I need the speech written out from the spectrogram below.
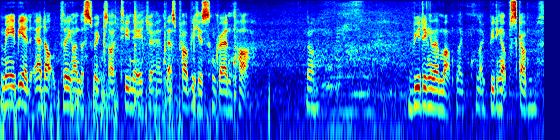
Maybe an adult playing on the swings or a teenager and that's probably his grandpa no beating them up like like beating up scums.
